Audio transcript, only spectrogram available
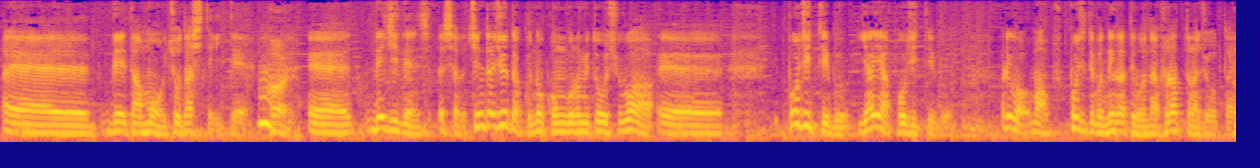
えーデータも一応出していて、はい。えーレジデンシャル賃貸住宅の今後の見通しは、えーポジティブややポジティブ、あるいは、まあ、ポジティブネガティブなフラットな状態、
